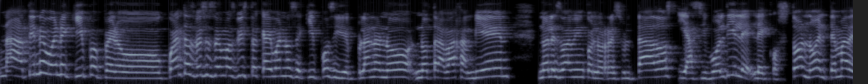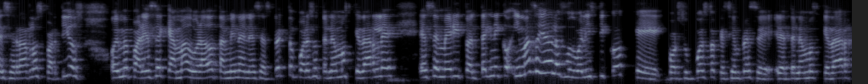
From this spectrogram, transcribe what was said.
Nah, tiene buen equipo, pero ¿cuántas veces hemos visto que hay buenos equipos y de plano no, no trabajan bien, no les va bien con los resultados? Y a Siboldi le, le costó, ¿no? El tema de cerrar los partidos. Hoy me parece que ha madurado también en ese aspecto, por eso tenemos que darle ese mérito al técnico. Y más allá de lo futbolístico, que por supuesto que siempre se, le tenemos que dar,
